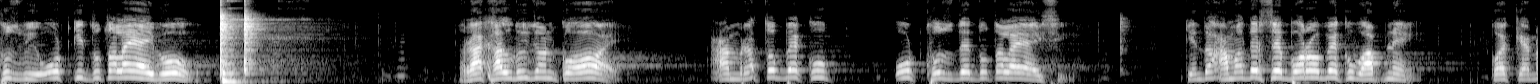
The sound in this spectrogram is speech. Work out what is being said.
খুঁজবি ওট কি দোতলায় আইব? রাখাল দুইজন কয়, আমরা তো বেকুব ওট খুঁজতে দোতলায় আইছি। কিন্তু আমাদের সে বড় বেকুব আপনি। কয়, কেন?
